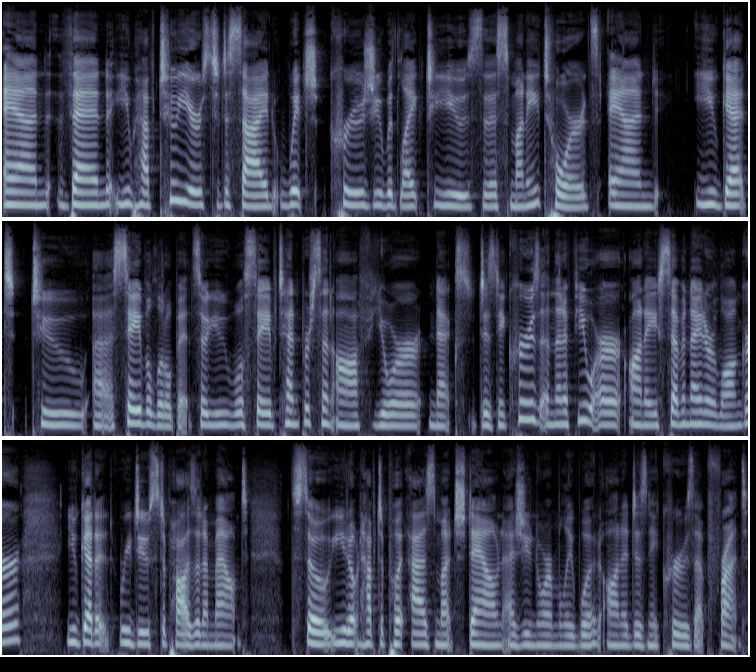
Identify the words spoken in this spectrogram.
and then you have two years to decide which cruise you would like to use this money towards. And you get to uh, save a little bit. So you will save 10% off your next Disney cruise. And then if you are on a seven night or longer, you get a reduced deposit amount. So you don't have to put as much down as you normally would on a Disney cruise up front.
